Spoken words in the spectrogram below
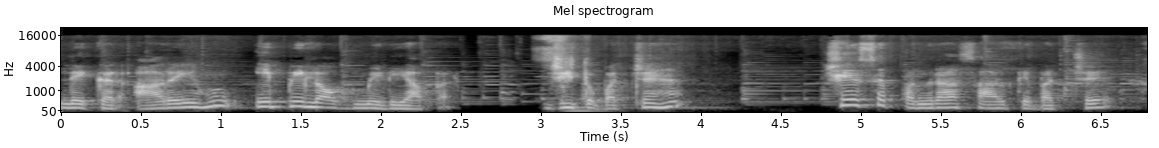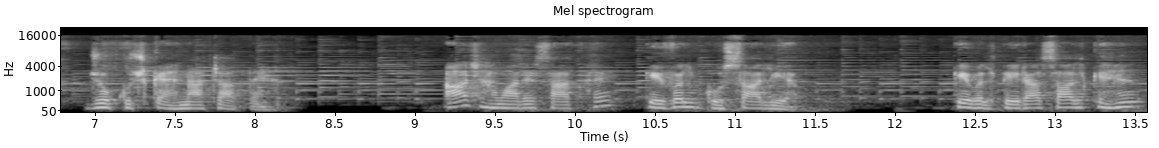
लेकर आ रही हूँ ईपीलॉग मीडिया पर। जी तो बच्चे हैं। छः से पंद्रह साल के बच्चे जो कुछ कहना चाहते हैं। आज हमारे साथ है केवल गोसालिया। केवल तेरह साल के हैं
